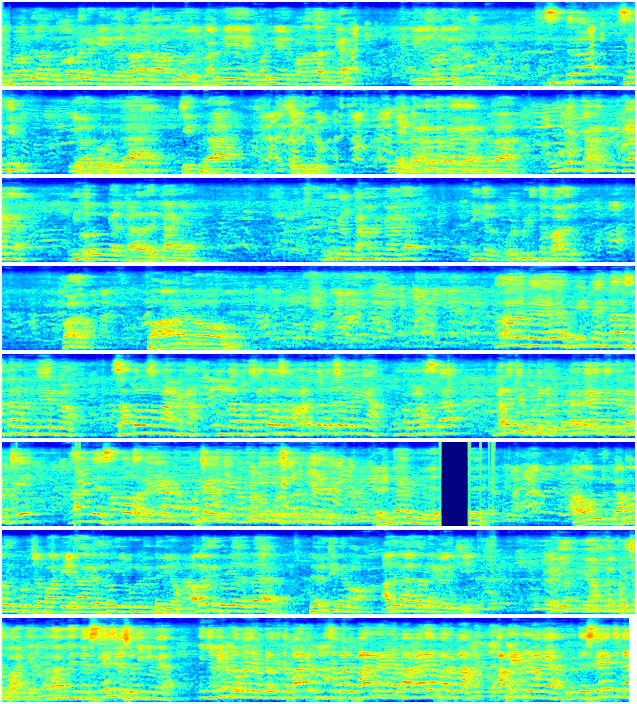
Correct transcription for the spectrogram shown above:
இப்போ வந்து அவருக்கு தொண்டை கட்டி இருக்கிறதுனால நான் வந்து ஒரு தமிழே மொழிபெயர்ப்பாளராக இருக்கேன். நீங்க சொல்லுங்க. சித்ரா செந்தில். இவர் கூடுங்க சித்ரா செந்தில் என்ன கூறுகிறார் என்றால்? உங்க கணவருக்காக நீங்கள் உங்கள் கணவருக்காக உங்கள் கணவருக்காக நீங்கள் ஒரு பிடித்த பாடல். பாடலாம். பாடணும் அதாவது வந்து வீட்டில் எல்லாரும் சண்டை போட்டுக்கிட்டே இருக்கோம் சந்தோஷமா இருக்கணும். இந்த ஒரு சந்தோஷம் அடுத்த வருஷம் வரைக்கும் உங்க மனசுல நிலைச்சு நிற்கணும் அதுக்காக நிகழ்ச்சி. அதாவது சந்தோஷத்தையும் நம்ம உற்சாகத்தையும் நம்ம எங்கேயுமே சொல்ல முடியாது. ரெண்டாவது அவங்க கணவருக்கு பிடிச்ச பாட்டு என்னங்கிறது இவங்களுக்கு தெரியும். அவருக்கு தெரியாதுல்ல? தெரிஞ்சுக்கணும். அதுக்காக தான் இந்த நிகழ்ச்சி. உங்களுக்கு பிடிச்ச பாட்டு. அதாவது இந்த ஸ்டேஜில் சொல்லிக்கோங்க. நீங்க வீட்டுல போய் உங்களுக்கு இந்த பாட்டு பிடிச்ச பாட்டு பாடுறீங்களா வேலையை பாருமா அப்படின்ட்டுருவாங்க. இந்த ஸ்டேஜில்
